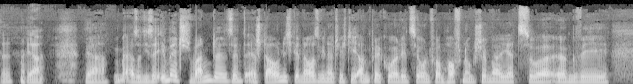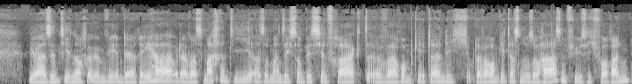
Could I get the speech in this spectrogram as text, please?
ne? Ja. ja, also diese Imagewandel sind erstaunlich, genauso wie natürlich die Ampelkoalition vom Hoffnungsschimmer jetzt zur irgendwie ja, sind die noch irgendwie in der Reha oder was machen die? Also man sich so ein bisschen fragt, äh, warum geht da nicht oder warum geht das nur so hasenfüßig voran?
